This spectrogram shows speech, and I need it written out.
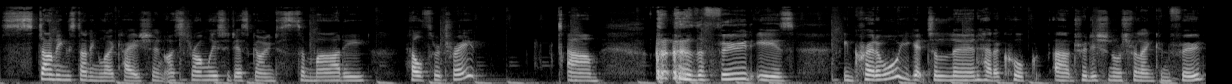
Stunning, stunning location. I strongly suggest going to Samadhi Health Retreat. Um, the food is incredible. You get to learn how to cook uh, traditional Sri Lankan food.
